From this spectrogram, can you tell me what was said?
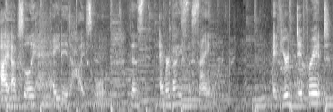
I absolutely hated high school because everybody's the same. If you're different,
